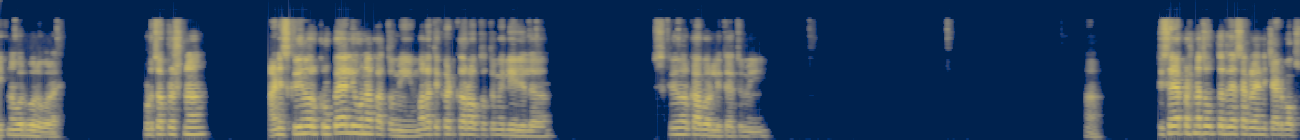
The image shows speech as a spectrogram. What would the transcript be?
एक नंबर बरोबर आहे. पुढचा प्रश्न आणि स्क्रीनवर कृपया लिहू नका तुम्ही. मला ते कट करावं लागतं तुम्ही लिहिलेलं. स्क्रीनवर का बरं लिहिताय तुम्ही? हा. तिसऱ्या प्रश्नाचं उत्तर द्या सगळ्यांनी चॅट बॉक्स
